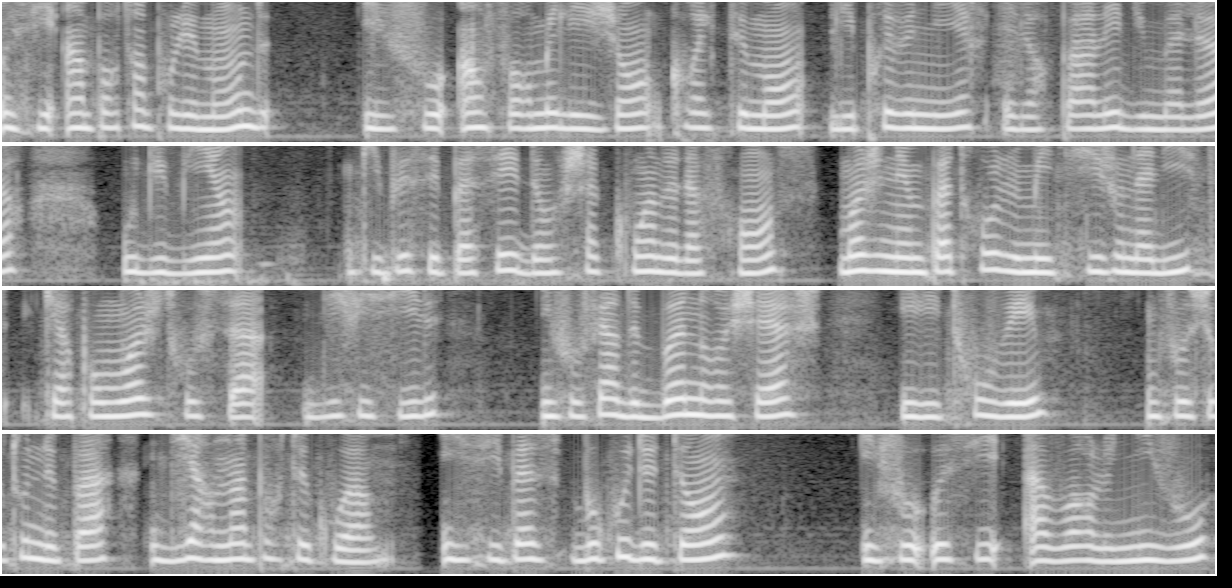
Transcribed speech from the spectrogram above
aussi important pour le monde. Il faut informer les gens correctement, les prévenir et leur parler du malheur ou du bien qui peut se passer dans chaque coin de la France. Moi, je n'aime pas trop le métier journaliste car pour moi, je trouve ça difficile. Il faut faire de bonnes recherches et les trouver. Il faut surtout ne pas dire n'importe quoi. Il s'y passe beaucoup de temps. Il faut aussi avoir le niveau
